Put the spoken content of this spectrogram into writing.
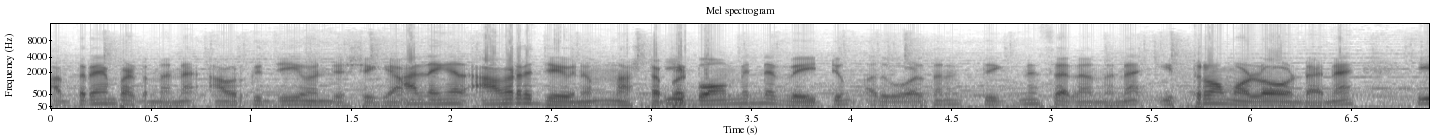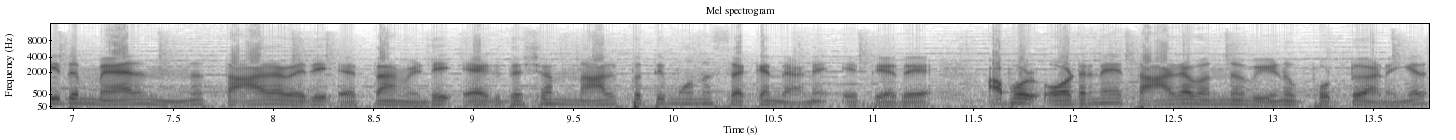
അത്രയും പെട്ടെന്ന് തന്നെ അവർക്ക് ജീവൻ രക്ഷിക്കാം. അല്ലെങ്കിൽ അവരുടെ ജീവനും നഷ്ടപ്പെടും. ബോംബിന്റെ വെയിറ്റും അതുപോലെ തന്നെ തിക്നെസ് എല്ലാം തന്നെ ഇത്രയും ഉള്ളതുകൊണ്ട് തന്നെ ഇത് മേലെ നിന്ന് താഴെ വരെ എത്താൻ വേണ്ടി ഏകദേശം നാൽപ്പത്തി മൂന്ന് സെക്കൻഡാണ് എത്തിയത്. അപ്പോൾ ഉടനെ താഴെ വന്ന് വീണ് പൊട്ടുകയാണെങ്കിൽ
